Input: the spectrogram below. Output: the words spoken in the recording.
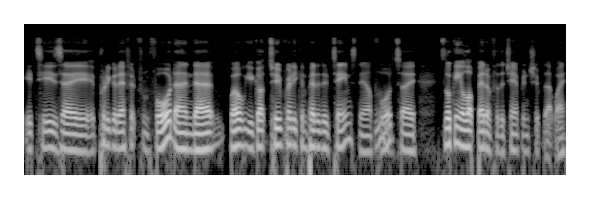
it is a pretty good effort from Ford, and uh, well, you got two pretty competitive teams now, Mm. Ford. So it's looking a lot better for the championship that way.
